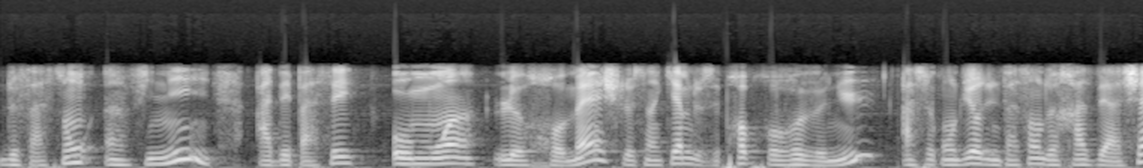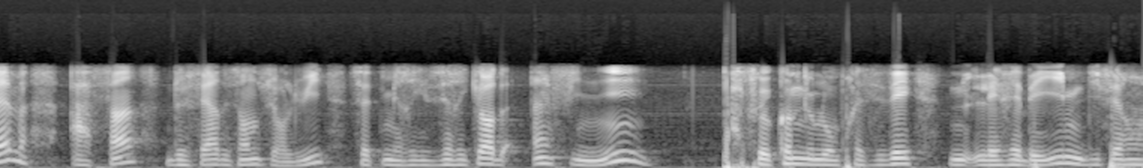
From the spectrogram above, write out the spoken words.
de façon infinie, à dépasser au moins le chomesh, le cinquième de ses propres revenus, à se conduire d'une façon de chasde Hachem, afin de faire descendre sur lui cette miséricorde infinie. Parce que comme nous l'ont précisé, les rébéim, différents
